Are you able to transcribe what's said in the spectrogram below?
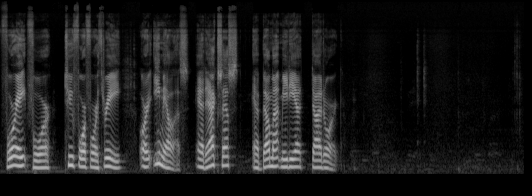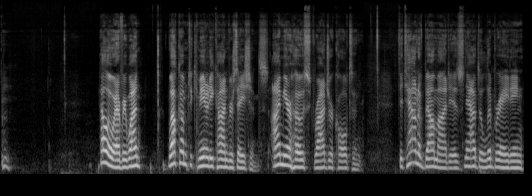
484 2443 or email us at access at belmontmedia.org. Hello, everyone. Welcome to Community Conversations. I'm your host, Roger Colton. The town of Belmont is now deliberating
